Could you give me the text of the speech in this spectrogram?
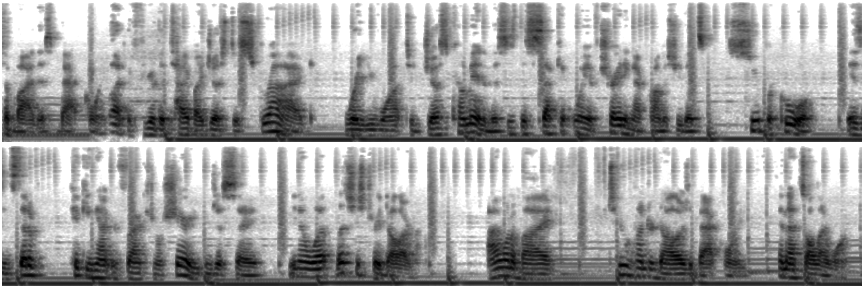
to buy this BAT coin. But if you're the type I just described, where you want to just come in, and this is the second way of trading, I promise you, that's super cool, is instead of picking out your fractional share, you can just say, you know what, let's just trade dollar amount. I want to buy $200 of BAT coin, and that's all I want.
